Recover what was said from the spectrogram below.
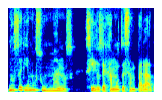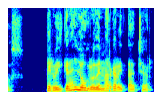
No seríamos humanos si los dejamos desamparados. Pero el gran logro de Margaret Thatcher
